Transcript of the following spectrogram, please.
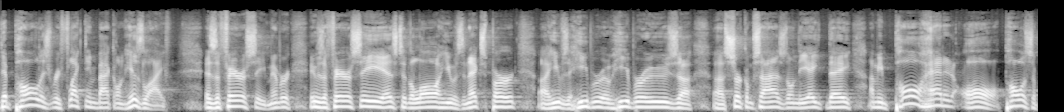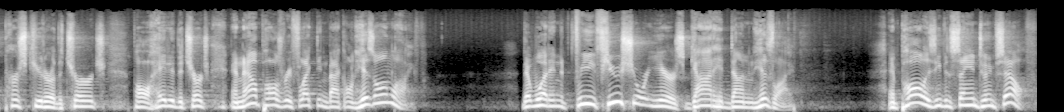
that Paul is reflecting back on his life as a Pharisee. Remember, he was a Pharisee as to the law. He was an expert. Uh, he was a Hebrew of Hebrews, uh, uh, circumcised on the eighth day. I mean, Paul had it all. Paul was a persecutor of the church. Paul hated the church. And now Paul's reflecting back on his own life. That what in a few, few short years God had done in his life. And Paul is even saying to himself,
